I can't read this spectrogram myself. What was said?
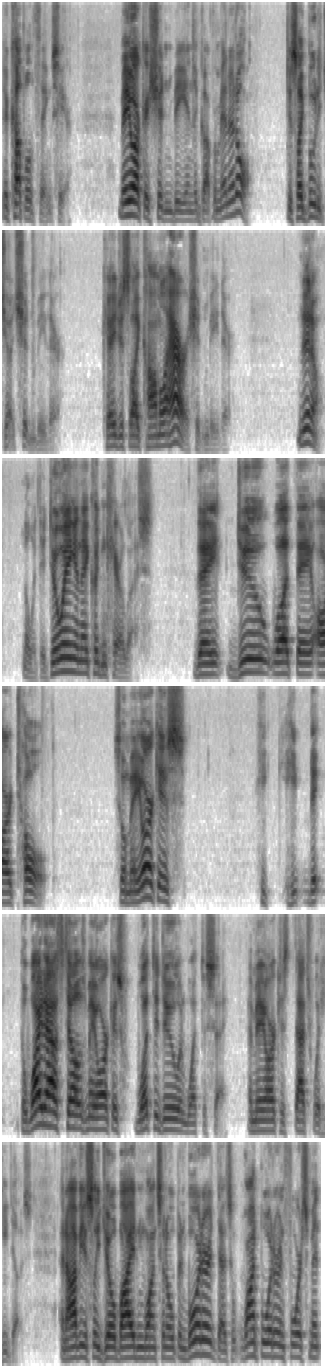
there are a couple of things here. Mayorkas shouldn't be in the government at all, just like Buttigieg shouldn't be there. Okay, just like Kamala Harris shouldn't be there. They don't know what they're doing and they couldn't care less. They do what they are told. So Mayorkas, he, he, the, the White House tells Mayorkas what to do and what to say. And Mayorkas, that's what he does. And obviously, Joe Biden wants an open border, doesn't want border enforcement,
